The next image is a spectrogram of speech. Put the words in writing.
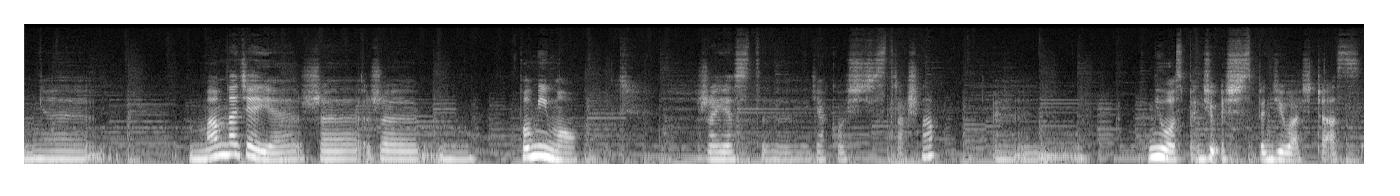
E, Mam nadzieję, że, że mm, pomimo, że jest jakość straszna, miło spędziłeś, spędziłaś czas y,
